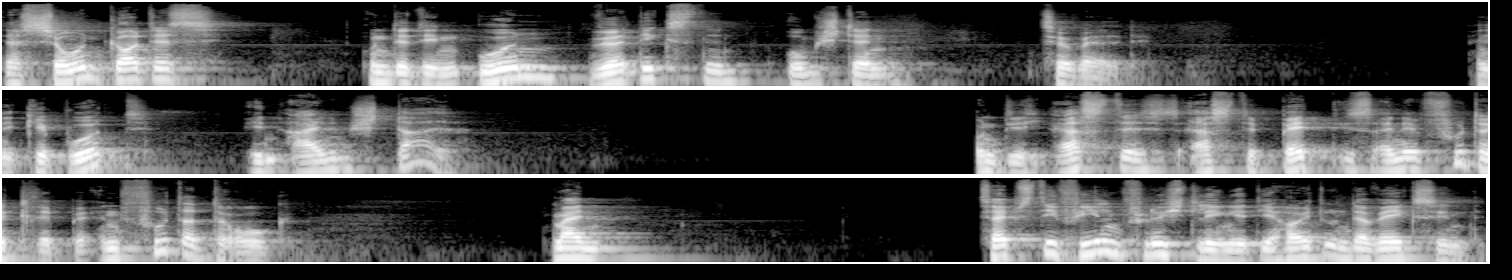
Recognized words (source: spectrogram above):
der Sohn Gottes unter den unwürdigsten Umständen zur Welt. Eine Geburt in einem Stall. Und erste, das erste Bett ist eine Futterkrippe, ein Futterdrog. Ich meine, selbst die vielen Flüchtlinge, die heute unterwegs sind,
